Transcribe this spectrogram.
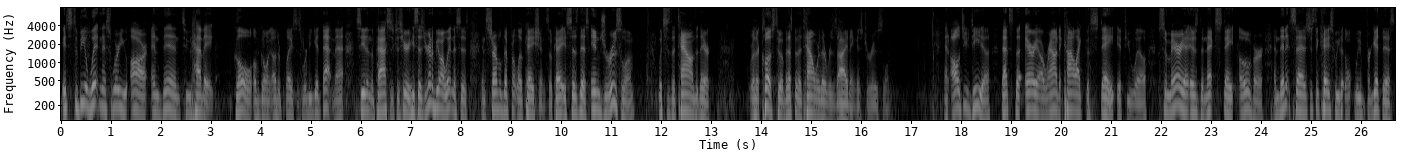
It's to be a witness where you are and then to have a goal of going other places. Where do you get that, Matt? See it in the passage because here he says, You're going to be my witnesses in several different locations, okay? He says this in Jerusalem, which is the town that they are, where they're close to it, but that's been the town where they're residing, is Jerusalem and all Judea, that's the area around it, kind of like the state, if you will. Samaria is the next state over. And then it says, just in case we, we forget this,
